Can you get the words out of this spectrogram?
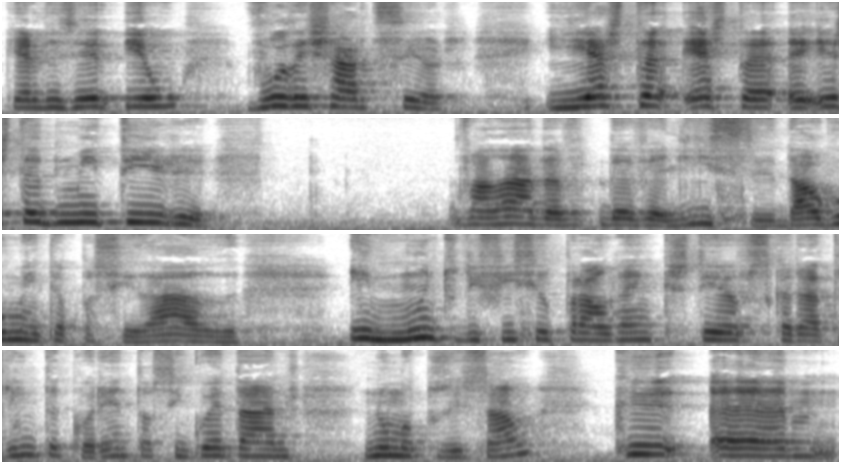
quer dizer, eu vou deixar de ser. E esta, esta, este admitir, vá lá, da, da velhice, de alguma incapacidade, e muito difícil para alguém que esteve, se calhar, 30, 40 ou 50 anos numa posição que, um,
